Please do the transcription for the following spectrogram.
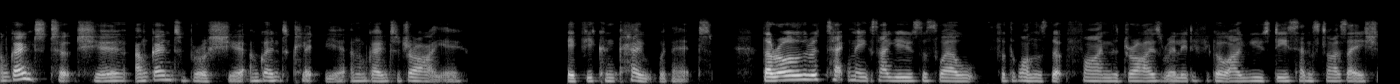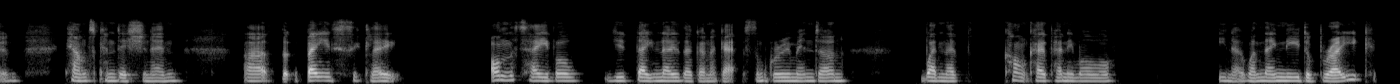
I'm going to touch you, I'm going to brush you, I'm going to clip you, and I'm going to dry you if you can cope with it There are other techniques I use as well for the ones that find the dries really difficult. I use desensitization, counter conditioning. Uh, but basically, on the table, you they know they're going to get some grooming done when they can't cope anymore. You know, when they need a break,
